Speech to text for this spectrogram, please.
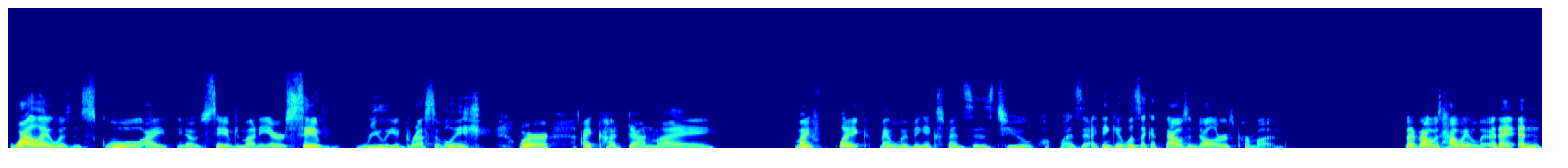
while I was in school, I, you know, saved money or saved really aggressively where I cut down my my like my living expenses to what was it? I think it was like a thousand dollars per month. Like that was how I lived. And I, and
